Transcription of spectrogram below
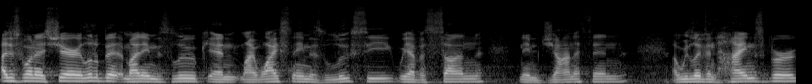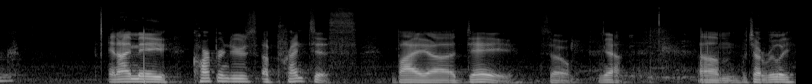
I just want to share a little bit. My name is Luke, and my wife's name is Lucy. We have a son named Jonathan. Uh, we live in Hinesburg, and I'm a carpenter's apprentice by uh, day. So, yeah, um, which I really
